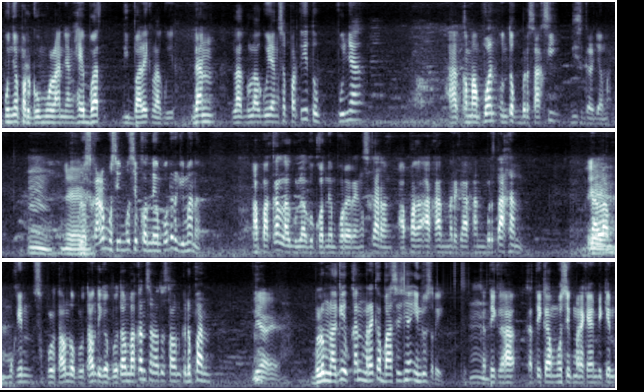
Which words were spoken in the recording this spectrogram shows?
punya pergumulan yang hebat di balik lagu itu. Dan lagu-lagu yang seperti itu punya uh, kemampuan untuk bersaksi di segala zaman. Hmm. iya. Terus sekarang musik-musik kontemporer gimana? Apakah lagu-lagu kontemporer yang sekarang apakah akan mereka akan bertahan Iya. dalam mungkin 10 tahun, 20 tahun, 30 tahun bahkan 100 tahun ke depan? Iya, iya. Belum lagi kan mereka basisnya industri. Hmm. Ketika ketika musik mereka yang bikin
